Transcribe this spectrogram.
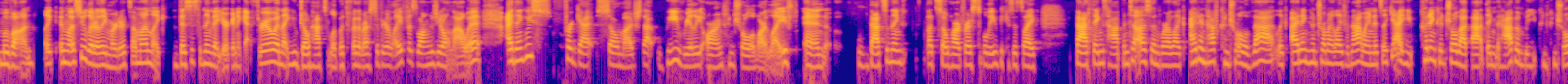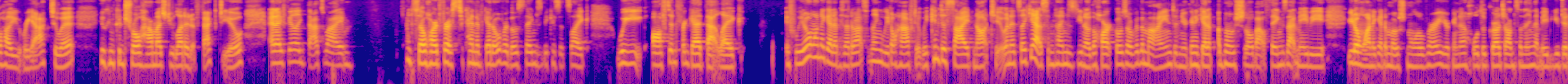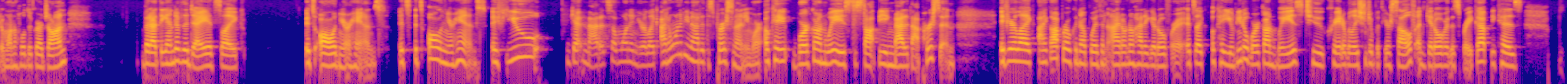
move on. Like unless you literally murdered someone, like this is something that you're going to get through and that you don't have to live with for the rest of your life as long as you don't allow it. I think we forget so much that we really are in control of our life and that's something that's so hard for us to believe because it's like bad things happen to us and we're like I didn't have control of that. Like I didn't control my life in that way and it's like yeah, you couldn't control that bad thing that happened, but you can control how you react to it. You can control how much you let it affect you. And I feel like that's why it's so hard for us to kind of get over those things because it's like we often forget that like if we don't want to get upset about something, we don't have to. We can decide not to. And it's like, yeah, sometimes, you know, the heart goes over the mind and you're going to get emotional about things that maybe you don't want to get emotional over. You're going to hold a grudge on something that maybe you didn't want to hold a grudge on. But at the end of the day, it's like it's all in your hands. It's it's all in your hands. If you get mad at someone and you're like, I don't want to be mad at this person anymore. Okay, work on ways to stop being mad at that person. If you're like, I got broken up with and I don't know how to get over it, it's like, okay, you need to work on ways to create a relationship with yourself and get over this breakup because,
